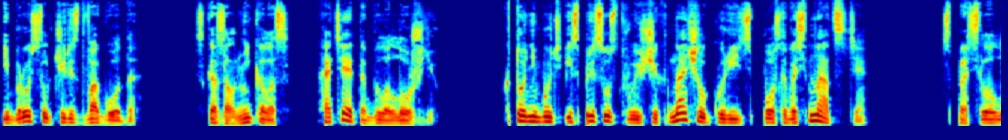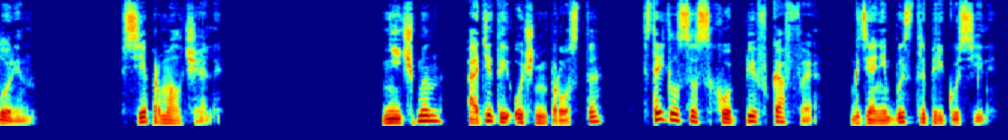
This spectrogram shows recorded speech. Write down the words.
и бросил через два года», — сказал Николас, хотя это было ложью. «Кто-нибудь из присутствующих начал курить после 18?» — спросила Лорин. Все промолчали. Ничман, одетый очень просто, встретился с Хоппи в кафе, где они быстро перекусили.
